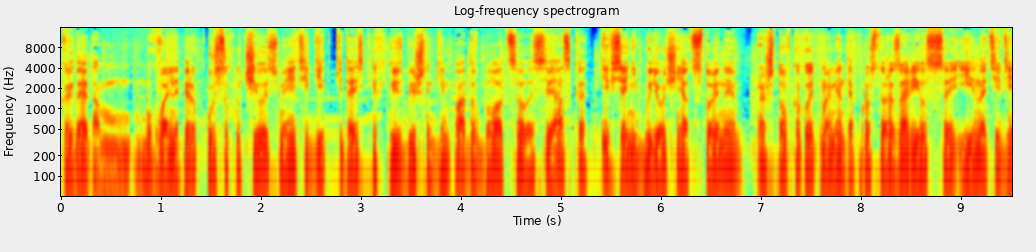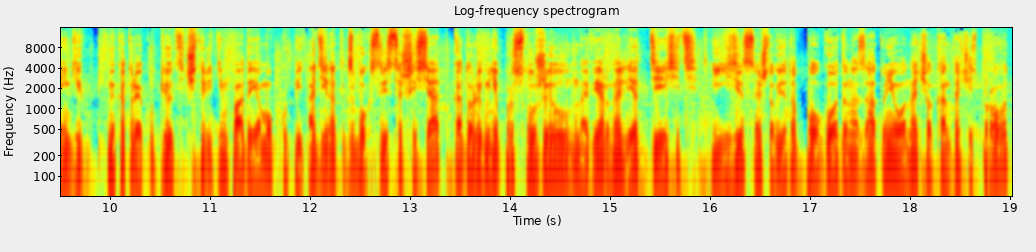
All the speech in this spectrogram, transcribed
когда я там буквально на первых курсах училась, у меня этих китайских USB-шных геймпадов была целая связка, и все они были очень отстойные, что в какой-то момент я просто разорился, и на те деньги, на которые я купил эти 4 геймпада, я мог купить один от Xbox 360, который мне прослужил, наверное, лет 10. И единственное, что где-то полгода назад у него начал контачить провод,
